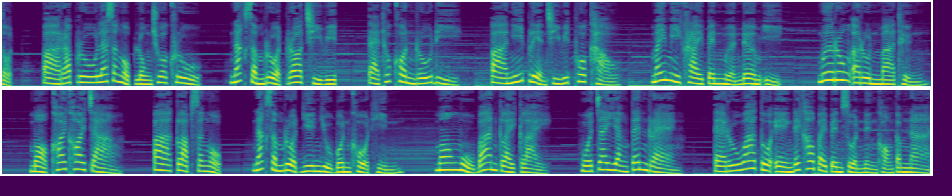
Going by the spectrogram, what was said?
สด ป่ารับรู้และสงบลงชั่วครู่ นักสำรวจรอดชีวิต แต่ทุกคนรู้ดี ป่านี้เปลี่ยนชีวิตพวกเขา ไม่มีใครเป็นเหมือนเดิมอีก เมื่อรุ่งอรุณมาถึง หมอกค่อยๆจาง ป่ากลับสงบ นักสำรวจยืนอยู่บนโขดหิน มองหมู่บ้านไกลๆ หัวใจยังเต้นแรง แต่รู้ว่าตัวเองได้เข้าไปเป็นส่วนหนึ่งของตำนาน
